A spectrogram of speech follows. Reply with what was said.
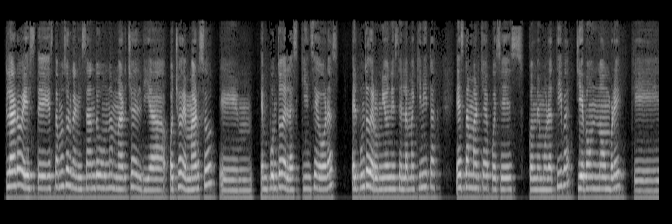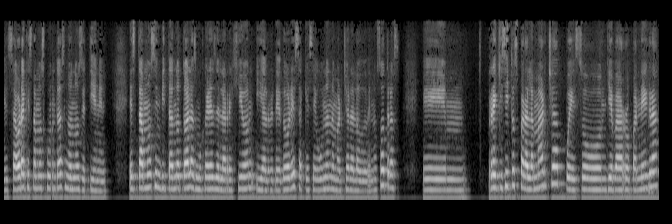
Claro, este, estamos organizando una marcha el día 8 de marzo eh, en punto de las 15 horas. El punto de reunión es en la maquinita. Esta marcha pues es conmemorativa, lleva un nombre que es ahora que estamos juntas no nos detienen. Estamos invitando a todas las mujeres de la región y alrededores a que se unan a marchar al lado de nosotras. Eh, requisitos para la marcha pues son llevar ropa negra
